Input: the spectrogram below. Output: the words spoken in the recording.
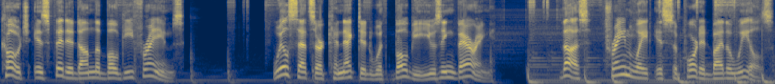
Coach is fitted on the bogie frames. Wheel sets are connected with bogie using bearing. Thus, train weight is supported by the wheels.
